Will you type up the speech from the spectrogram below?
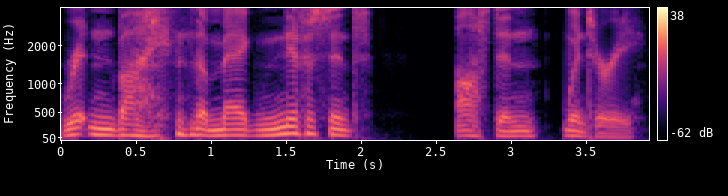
written by the magnificent Austin Wintory.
